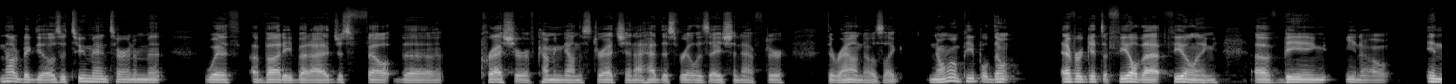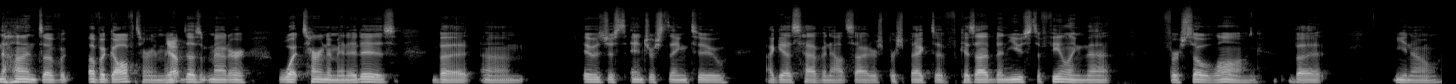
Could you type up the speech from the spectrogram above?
not a big deal. It was a two man tournament with a buddy, but I just felt the pressure of coming down the stretch, and I had this realization after the round. I was like, normal people don't ever get to feel that feeling of being, you know, in the hunt of a of a golf tournament. Yep. It doesn't matter what tournament it is but um, it was just interesting to i guess have an outsider's perspective because i've been used to feeling that for so long but you know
